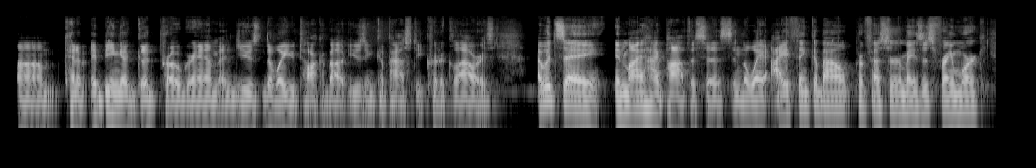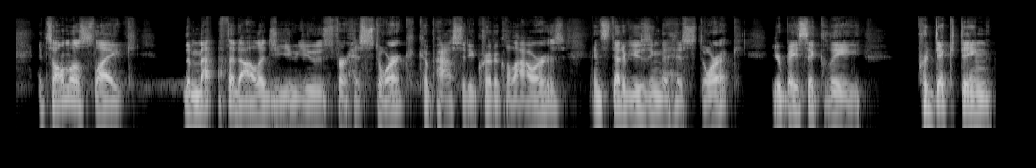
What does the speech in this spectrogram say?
um, kind of it being a good program and use the way you talk about using capacity critical hours, I would say in my hypothesis in the way I think about Professor Mays's framework, it's almost like the methodology you use for historic capacity critical hours, instead of using the historic, you're basically predicting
